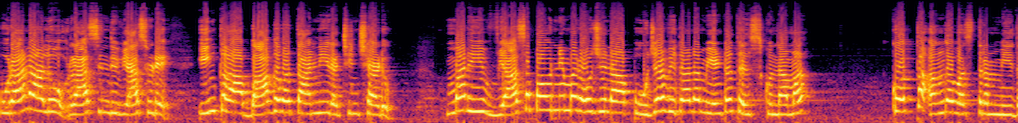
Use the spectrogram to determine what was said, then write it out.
పురాణాలు రాసింది వ్యాసుడే. ఇంకా భాగవతాన్ని రచించాడు. మరి వ్యాస పౌర్ణిమ రోజున పూజా విధానం ఏంటో తెలుసుకుందామా? కొత్త అంగవస్త్రం మీద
